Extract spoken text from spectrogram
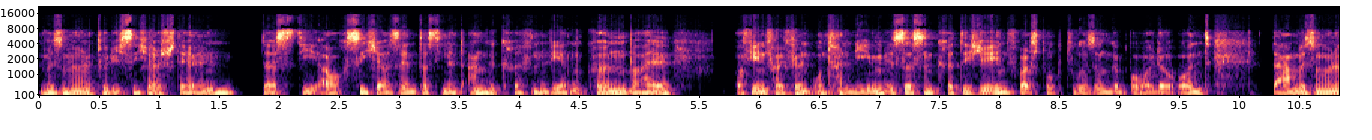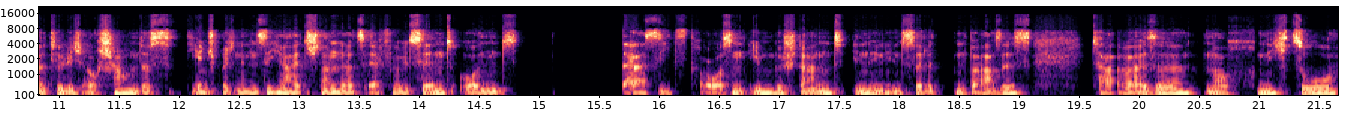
müssen wir natürlich sicherstellen, dass die auch sicher sind, dass die nicht angegriffen werden können, weil auf jeden Fall für ein Unternehmen ist das eine kritische Infrastruktur, so ein Gebäude. Und da müssen wir natürlich auch schauen, dass die entsprechenden Sicherheitsstandards erfüllt sind. Und da sieht es draußen im Bestand, in den installierten Basis teilweise noch nicht so,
